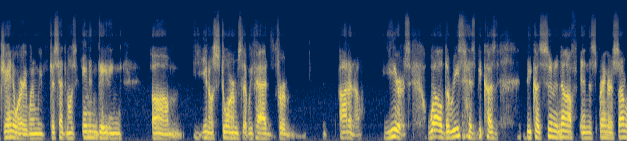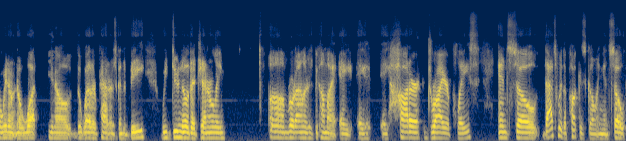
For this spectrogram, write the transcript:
January when we've just had the most inundating um, you know storms that we've had for I don't know years. Well, the reason is because because soon enough in the spring or summer we don't know what you know the weather pattern is going to be. We do know that generally um, Rhode Island has become a, a, a, a hotter, drier place. And so that's where the puck is going. And so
